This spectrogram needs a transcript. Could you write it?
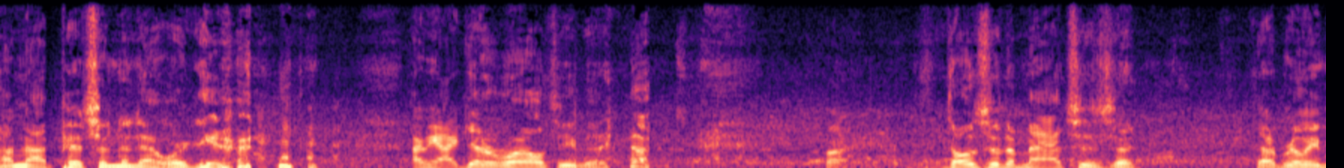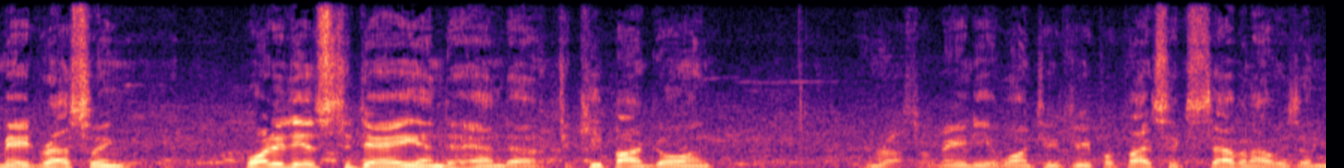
I'm not pitching the network either. I mean, I get a royalty, but, but those are the matches that that really made wrestling what it is today, and and uh, to keep on going. In WrestleMania one, two, three, four, five, six, seven, I was in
